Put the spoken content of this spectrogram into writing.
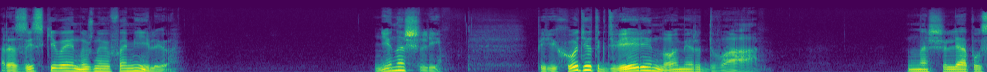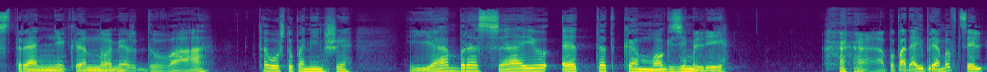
разыскивая нужную фамилию. Не нашли. Переходят к двери номер два. На шляпу странника номер два, того, что поменьше, я бросаю этот комок земли. Ха-ха, попадаю прямо в цель.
